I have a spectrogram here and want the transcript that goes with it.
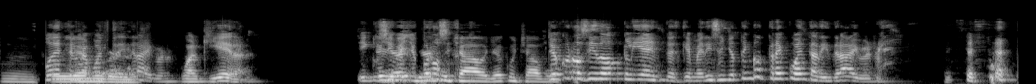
mm, puede tener una cuenta de InDriver, cualquiera. Inclusive yo, he escuchado, yo he escuchado. Yo he conocido clientes que me dicen, yo tengo tres cuentas de InDriver.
